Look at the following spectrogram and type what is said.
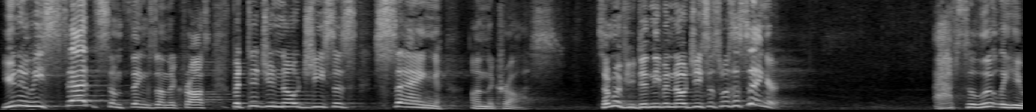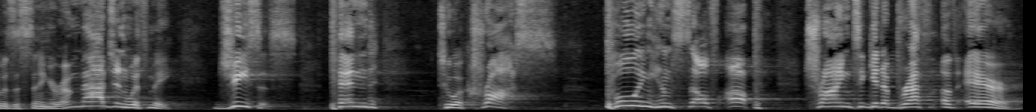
You knew he said some things on the cross, but did you know Jesus sang on the cross? Some of you didn't even know Jesus was a singer. Absolutely, he was a singer. Imagine with me Jesus pinned to a cross, pulling himself up, trying to get a breath of air,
